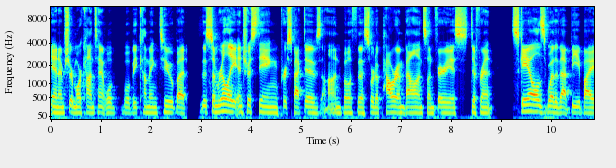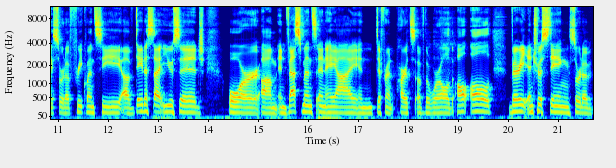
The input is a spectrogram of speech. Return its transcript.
And I'm sure more content will, will be coming too. But there's some really interesting perspectives on both the sort of power imbalance on various different scales, whether that be by sort of frequency of data set usage or um, investments in AI in different parts of the world. All, all very interesting, sort of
